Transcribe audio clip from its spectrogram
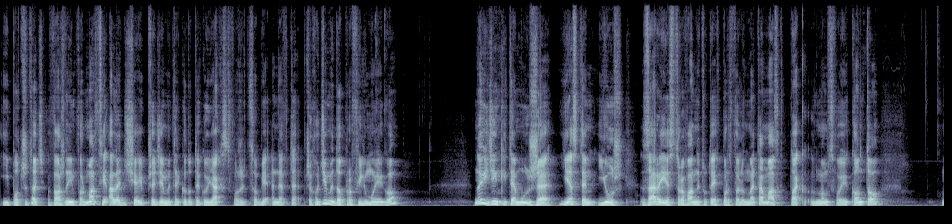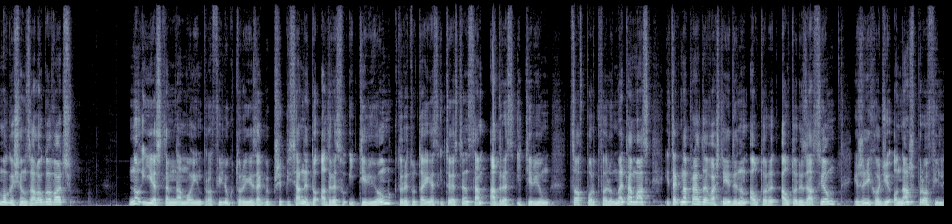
i poczytać ważne informacje, ale dzisiaj przejdziemy tylko do tego, jak stworzyć sobie NFT. Przechodzimy do profilu mojego. No i dzięki temu, że jestem już zarejestrowany tutaj w portfelu MetaMask, tak, mam swoje konto, mogę się zalogować. No i jestem na moim profilu, który jest jakby przypisany do adresu Ethereum, który tutaj jest i to jest ten sam adres Ethereum, co w portfelu MetaMask. I tak naprawdę właśnie jedyną autory autoryzacją, jeżeli chodzi o nasz profil,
